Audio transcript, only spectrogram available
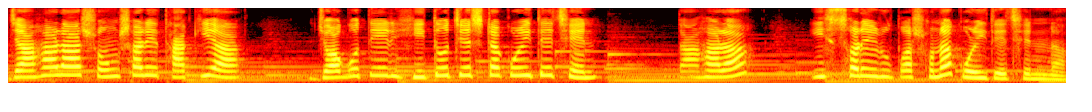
যাহারা সংসারে থাকিয়া জগতের হিত চেষ্টা করিতেছেন, তাহারা ঈশ্বরের উপাসনা করিতেছেন না।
